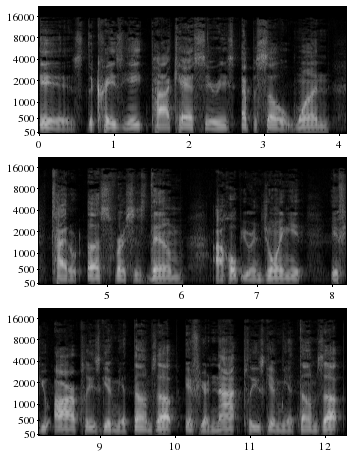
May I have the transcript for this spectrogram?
is the Crazy Eight podcast series, episode one, titled Us versus Them. I hope you're enjoying it. If you are, please give me a thumbs up. If you're not, please give me a thumbs up.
